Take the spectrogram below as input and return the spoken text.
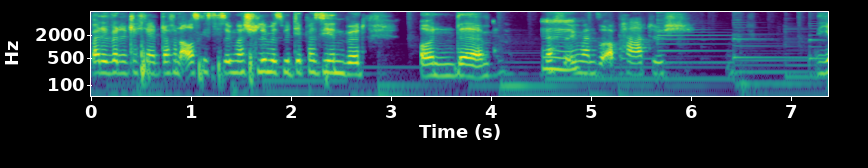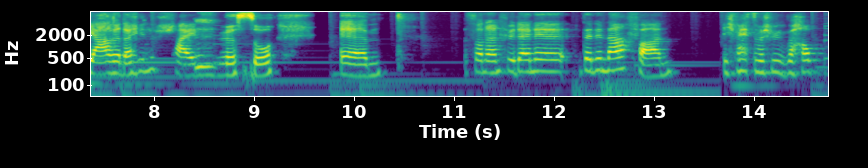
weil du, wenn du gleich davon ausgehst, dass irgendwas Schlimmes mit dir passieren wird und ähm, dass mhm. du irgendwann so apathisch Jahre dahin scheiden wirst, so. Ähm, sondern für deine, deine Nachfahren. Ich weiß zum Beispiel überhaupt,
